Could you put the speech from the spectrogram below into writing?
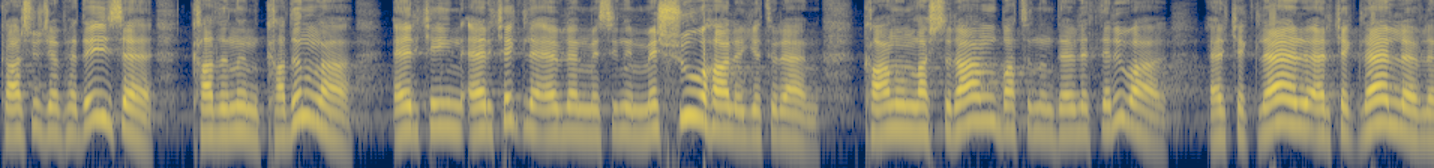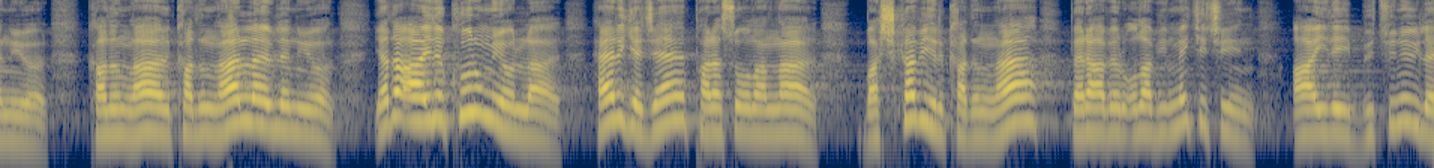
karşı cephede ise kadının kadınla, erkeğin erkekle evlenmesini meşru hale getiren, kanunlaştıran batının devletleri var. Erkekler erkeklerle evleniyor. Kadınlar kadınlarla evleniyor. Ya da aile kurmuyorlar. Her gece parası olanlar başka bir kadınla beraber olabilmek için aileyi bütünüyle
